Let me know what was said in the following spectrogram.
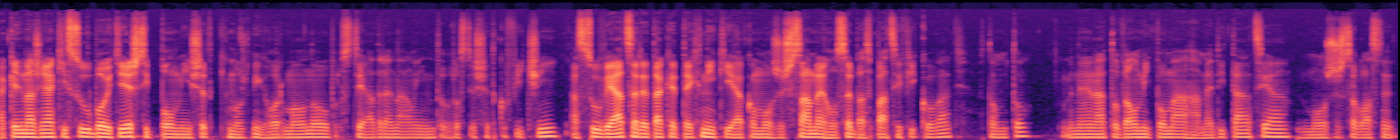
A keď máš nejaký súboj, tiež si plný všetkých možných hormónov, proste adrenalín, to proste všetko fičí. A sú viaceré také techniky, ako môžeš samého seba spacifikovať v tomto. Mne na to veľmi pomáha meditácia. Môžeš sa vlastne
